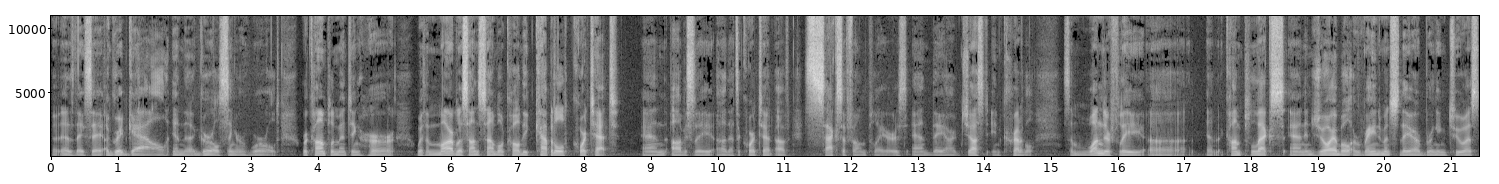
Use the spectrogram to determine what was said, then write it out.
as they say, a great gal in the girl singer world. We're complimenting her with a marvelous ensemble called the Capitol Quartet. And obviously, uh, that's a quartet of saxophone players, and they are just incredible. Some wonderfully uh, complex and enjoyable arrangements they are bringing to us.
